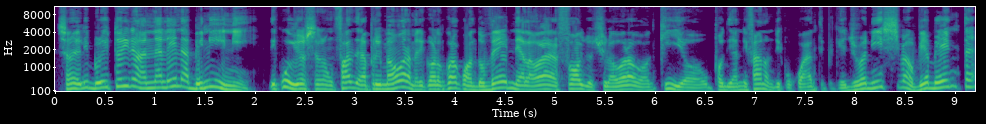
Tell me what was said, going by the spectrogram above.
Salone del libro di Torino Annalena Benini, di cui io sono un fan della prima ora, mi ricordo ancora quando venne a lavorare al Foglio, ci lavoravo anch'io un po' di anni fa, non dico quanti perché è giovanissima ovviamente,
